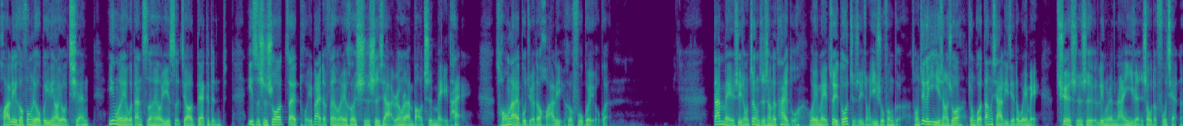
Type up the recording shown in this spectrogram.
华丽和风流不一定要有钱。英文有个单词很有意思，叫 decadent，意思是说在颓败的氛围和时势下仍然保持美态，从来不觉得华丽和富贵有关。耽美是一种政治上的态度，唯美最多只是一种艺术风格。从这个意义上说，中国当下理解的唯美，确实是令人难以忍受的肤浅呢。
